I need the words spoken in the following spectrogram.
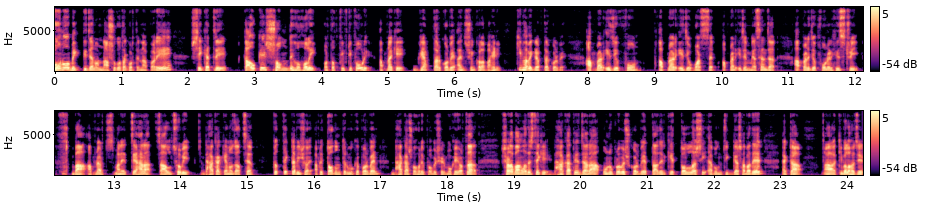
কোনো ব্যক্তি যেন নাশকতা করতে না পারে, সেক্ষেত্রে কাউকে সন্দেহ হলেই, অর্থাৎ ফিফটি ফোরে আপনাকে গ্রেপ্তার করবে আইন শৃঙ্খলা বাহিনী। কীভাবে গ্রেপ্তার করবে? আপনার এই যে ফোন আপনার এই যে হোয়াটসঅ্যাপ আপনার এই যে মেসেঞ্জার আপনার এই যে ফোনের হিস্ট্রি বা আপনার মানে চেহারা চাল ছবি ঢাকা কেন যাচ্ছেন প্রত্যেকটা বিষয় আপনি তদন্তের মুখে পড়বেন, ঢাকা শহরে প্রবেশের মুখে অর্থাৎ সারা বাংলাদেশ থেকে ঢাকাতে যারা অনুপ্রবেশ করবে, তাদেরকে তল্লাশি এবং জিজ্ঞাসাবাদের একটা কি বলা হয় যে,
